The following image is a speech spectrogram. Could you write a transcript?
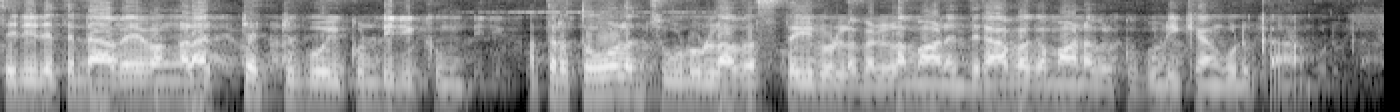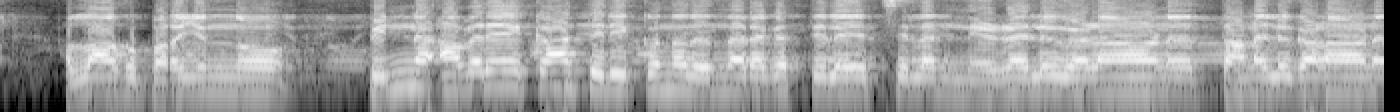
ശരീരത്തിന്റെ അവയവങ്ങൾ അറ്ററ്റു പോയിക്കൊണ്ടിരിക്കും. അത്രത്തോളം ചൂടുള്ള അവസ്ഥയിലുള്ള വെള്ളമാണ് ദ്രാവകമാണ് അവർക്ക് കുടിക്കാൻ കൊടുക്കാം അള്ളാഹു പറയുന്നു പിന്നെ അവരെ കാത്തിരിക്കുന്നത് നരകത്തിലെ ചില നിഴലുകളാണ് തണലുകളാണ്.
